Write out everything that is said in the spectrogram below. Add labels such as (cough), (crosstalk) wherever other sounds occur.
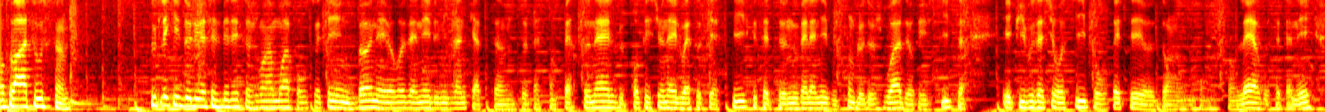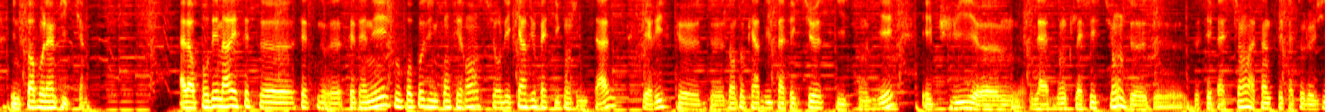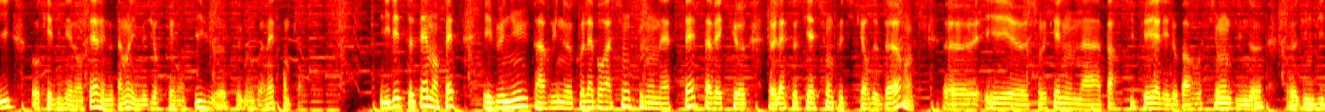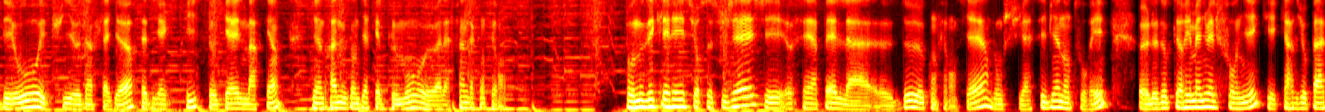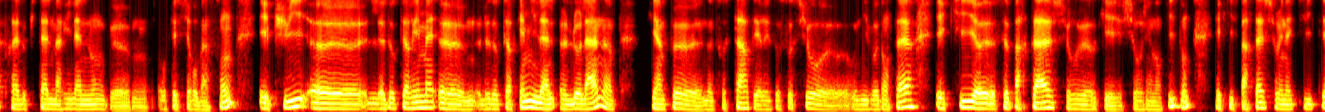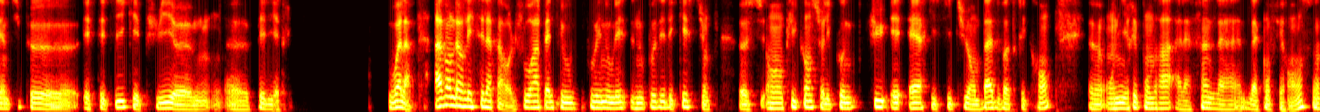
Bonsoir à tous. Toute l'équipe de l'UFSBD se joint à moi pour vous souhaiter une bonne et heureuse année 2024. De façon personnelle, professionnelle ou associative, que cette nouvelle année vous comble de joie, de réussite et puis vous assure aussi, pour rester euh, dans, l'ère de cette année, une forme olympique. Alors pour démarrer cette, euh, cette, euh, cette, année, je vous propose une conférence sur les cardiopathies congénitales, les risques d'endocardite infectieuse qui y sont liés, et puis euh, la, donc la gestion de, ces patients atteints de ces pathologies au cabinet dentaire et notamment les mesures préventives que l'on doit mettre en place. L'idée de ce thème, en fait, est venue par une collaboration que l'on a faite avec euh, l'association Petit Cœur de Beurre euh, et euh, sur lequel on a participé à l'élaboration d'une euh, d'une vidéo et puis euh, d'un flyer. Sa directrice, Gaëlle Marquin, viendra nous en dire quelques mots à la fin de la conférence. Pour nous éclairer sur ce sujet, j'ai euh, fait appel à euh, deux conférencières, donc je suis assez bien entouré. Euh, le docteur Emmanuel Fournier, qui est cardiopatre à l'hôpital Marie-Laine Longue au Plessis-Robinson, et puis le docteur le docteur Camille Lolan, qui est un peu notre star des réseaux sociaux au niveau dentaire et qui se partage sur, qui est chirurgien dentiste donc, et qui se partage sur une activité un petit peu esthétique et puis pédiatrique. Voilà. Avant de leur laisser la parole, je vous rappelle que vous pouvez nous, poser des questions euh, en cliquant sur l'icône Q et R qui se situe en bas de votre écran. Euh, on y répondra à la fin de la, conférence.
